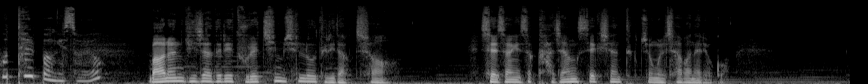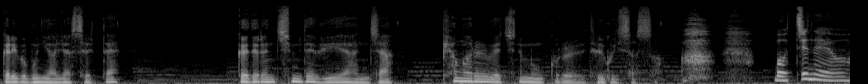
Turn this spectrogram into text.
호텔 방에서요? 많은 기자들이 둘의 침실로 들이닥쳐 세상에서 가장 섹시한 특종을 잡아내려고. 그리고 문이 열렸을 때 그들은 침대 위에 앉아 평화를 외치는 문구를 들고 있었어. 멋지네요.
